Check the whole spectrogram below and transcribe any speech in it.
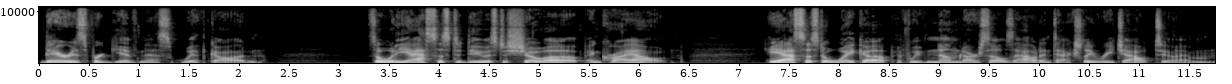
There is forgiveness with God. So, what he asks us to do is to show up and cry out. He asks us to wake up if we've numbed ourselves out and to actually reach out to Him.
